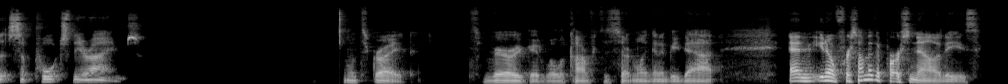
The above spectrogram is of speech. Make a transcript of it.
that supports their aims. That's great. It's very good. Well, the conference is certainly going to be that. And, you know, for some of the personalities,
